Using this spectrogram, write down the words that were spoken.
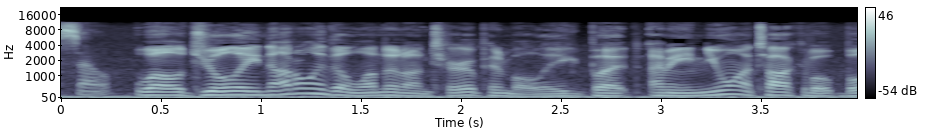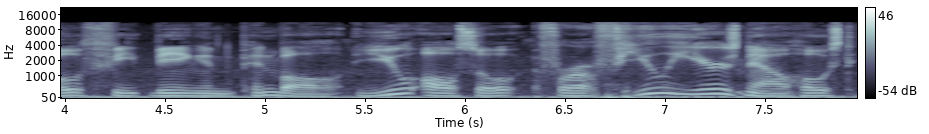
so Well, Julie, not only the London Ontario Pinball League, but I mean, you want to talk about both feet being in pinball. You also, for a few years now, host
